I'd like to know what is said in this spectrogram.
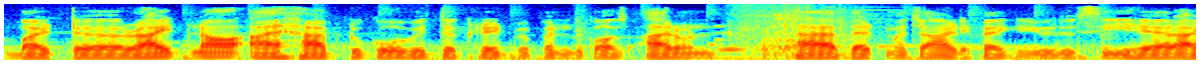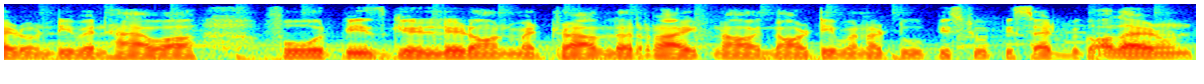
but uh, right now I have to go with the crit weapon because I don't have that much artifact. You will see here I don't even have a four piece gilded on my traveler right now not even a two piece two piece set because I don't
